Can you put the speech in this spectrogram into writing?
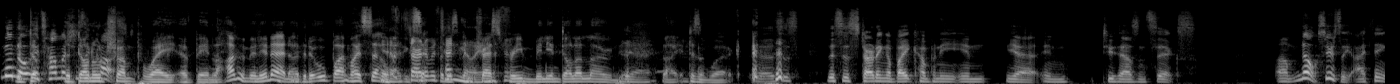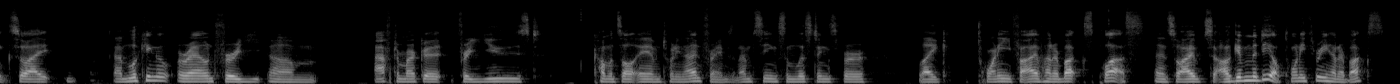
no, no. the, it's how much the Donald cost? Trump way of being like, I'm a millionaire and I did it all by myself. Yeah, it started except with for this 10 million. interest-free million dollar loan. Yeah. like it doesn't work. Uh, this is this is starting a bike company in yeah in 2006 um no seriously i think so i i'm looking around for um aftermarket for used Commensal am29 frames and i'm seeing some listings for like 2500 bucks plus. plus and so i so i'll give them a deal 2300 bucks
